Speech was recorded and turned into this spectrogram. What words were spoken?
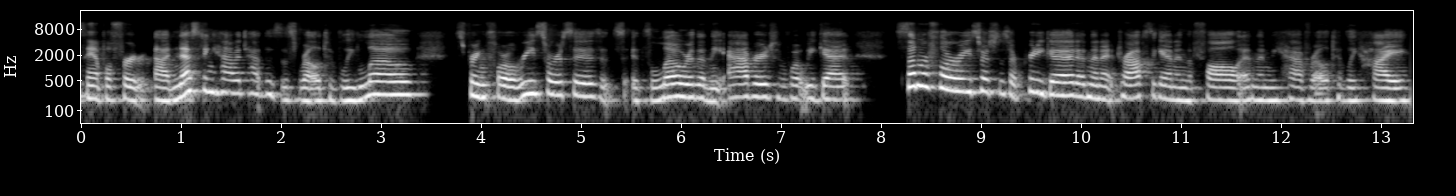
Example for uh, nesting habitat, this is relatively low. Spring floral resources, it's, it's lower than the average of what we get. Summer floral resources are pretty good, and then it drops again in the fall, and then we have relatively high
